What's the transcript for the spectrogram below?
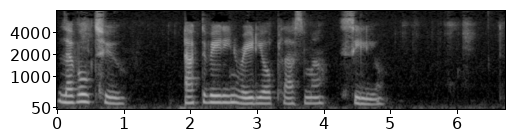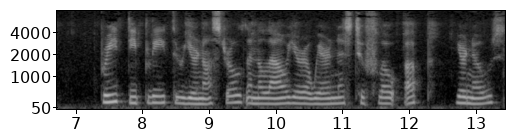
Level 2 Activating Radial Plasma Silio. Breathe deeply through your nostrils and allow your awareness to flow up your nose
